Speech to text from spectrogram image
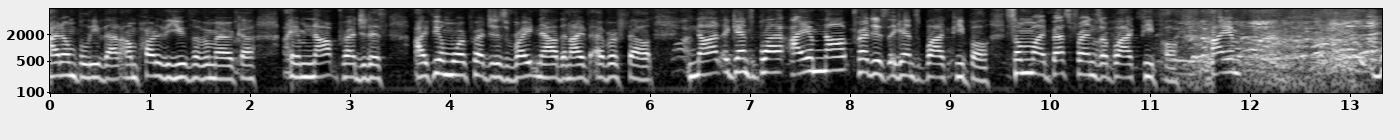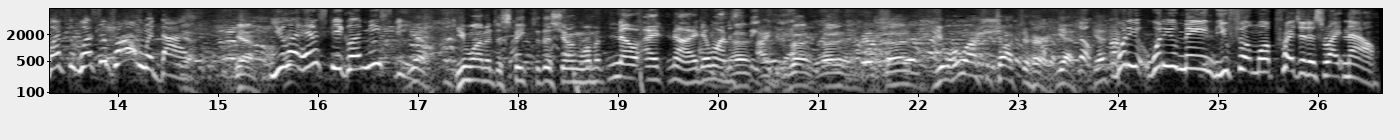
I don't believe that. I'm part of the youth of America. I am not prejudiced. I feel more prejudiced right now than I've ever felt. Not against black, I am not prejudiced against black people. Some of my best friends are black people. I am, what's, what's the problem with that? Yeah. yeah. You let him speak, let me speak. Yeah. You wanted to speak to this young woman? No, I no, I don't want to speak. Uh, speak. uh, uh, you, who wants to talk to her? Yes. No, yes? what do you what do you mean you feel more prejudice right now?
